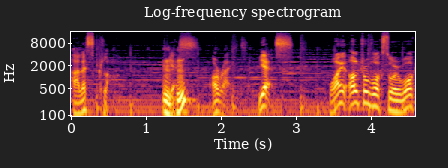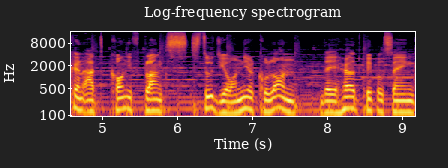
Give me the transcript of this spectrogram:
Alles klar. Mm-hmm. Yes, alright, yes. While Ultravox were working at Conny Plank's studio near Cologne, they heard people saying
